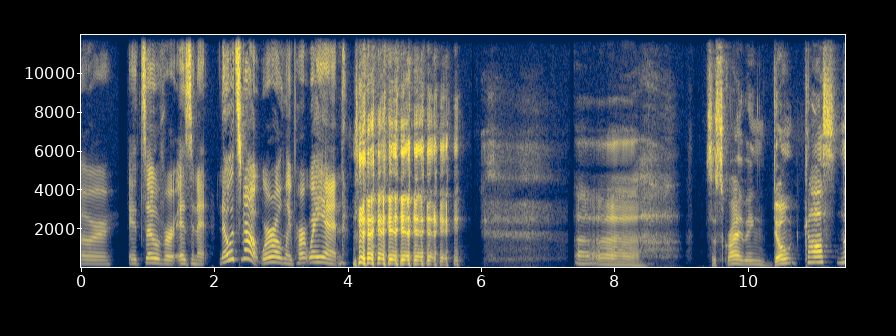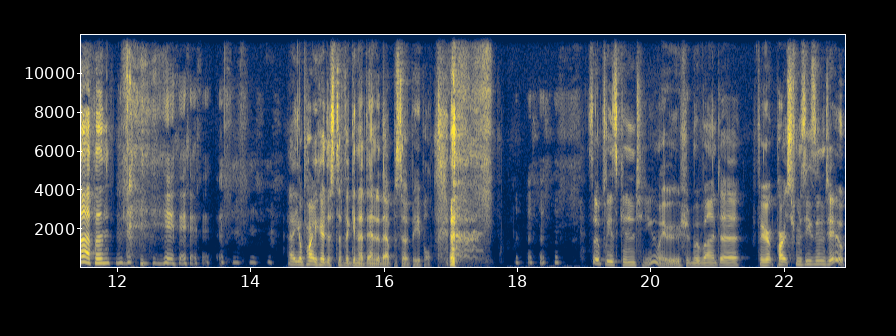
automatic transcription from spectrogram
Or it's over, isn't it? No, it's not. We're only partway in. uh, subscribing don't cost nothing. Uh, you'll probably hear this stuff again at the end of the episode, people. so please continue. Maybe we should move on to favorite parts from season two.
